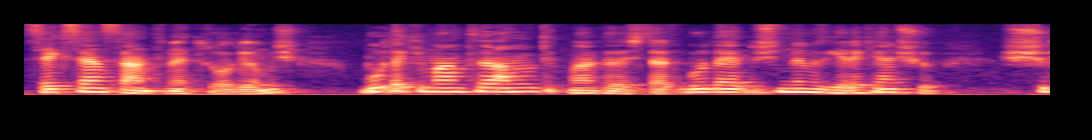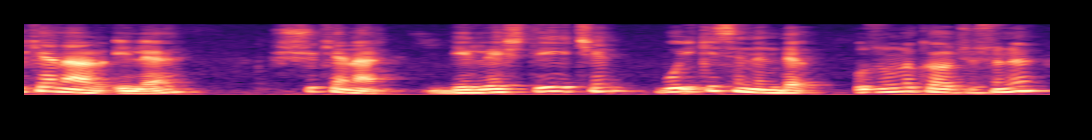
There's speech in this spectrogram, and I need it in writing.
80 santimetre oluyormuş. Buradaki mantığı anladık mı arkadaşlar? Burada düşünmemiz gereken şu. Şu kenar ile şu kenar birleştiği için bu ikisinin de uzunluk ölçüsünü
